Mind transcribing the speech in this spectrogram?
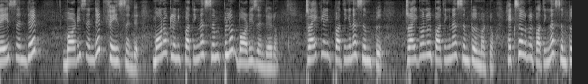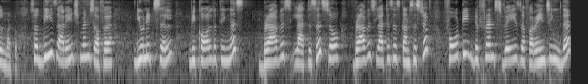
base centre Body centered face centered monoclinic பார்த்தீங்கன்னா சிம்பிளும் பாடி சென்டர்டும் ட்ரை கிளினிக் பார்த்தீங்கன்னா சிம்பிள் ட்ரைகோனல் பார்த்தீங்கன்னா சிம்பிள் மட்டும் ஹெக்ஸாகோனல் பார்த்தீங்கன்னா சிம்பிள் மட்டும் so these arrangements of a unit cell we call the thing as Bravis lattices. So, Bravis lattices consist of 14 different ways of arranging the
